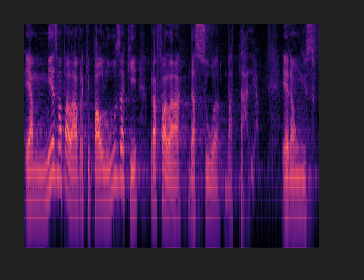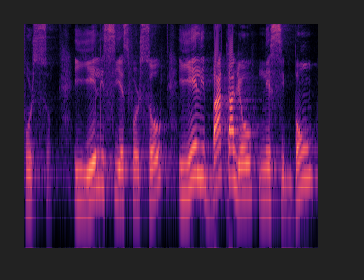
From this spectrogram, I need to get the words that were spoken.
é a mesma palavra que Paulo usa aqui para falar da sua batalha. Era um esforço. E ele se esforçou e ele batalhou nesse bom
